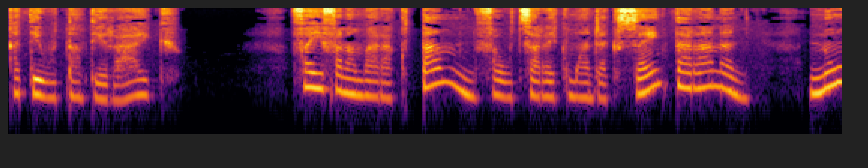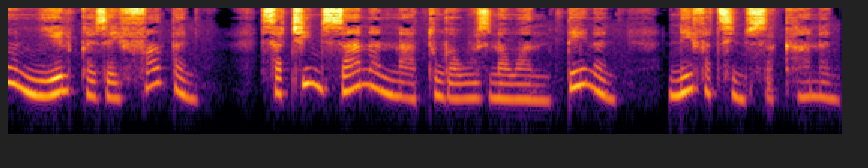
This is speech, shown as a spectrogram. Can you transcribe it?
ka dia hotanterahiko. Fa efa nambarako taminy fa hotsaraiko mandrakizay ny taranany noho ny heloka izay fantany, satria ny zanany nahatonga ozona ho an'ny tenany nefa tsy nosakanany.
